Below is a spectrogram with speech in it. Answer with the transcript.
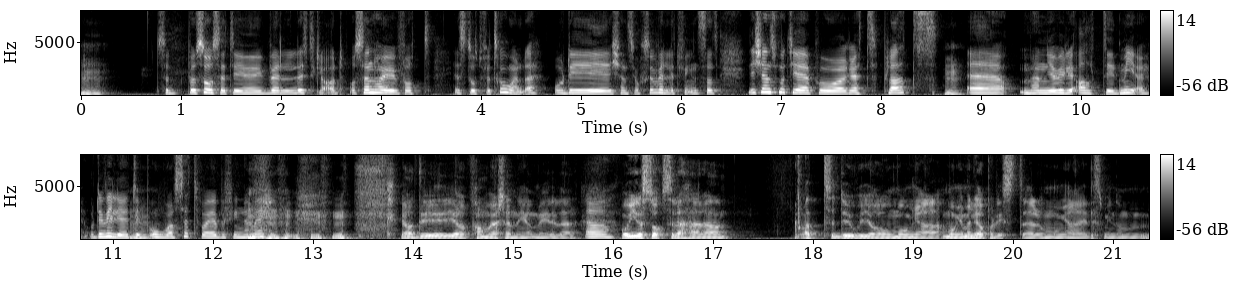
Mm. Så på så sätt är jag väldigt glad. Och sen har jag ju fått ett stort förtroende. Och det känns ju också väldigt fint. Så det känns som att jag är på rätt plats. Mm. Eh, men jag vill ju alltid mer. Och det vill jag ju typ Mm. oavsett var jag befinner mig. ja, det är, jag, fan vad jag känner igen mig i det där. ja. Och just också det här äh, att du och jag och många, många miljöpartister och många liksom inom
